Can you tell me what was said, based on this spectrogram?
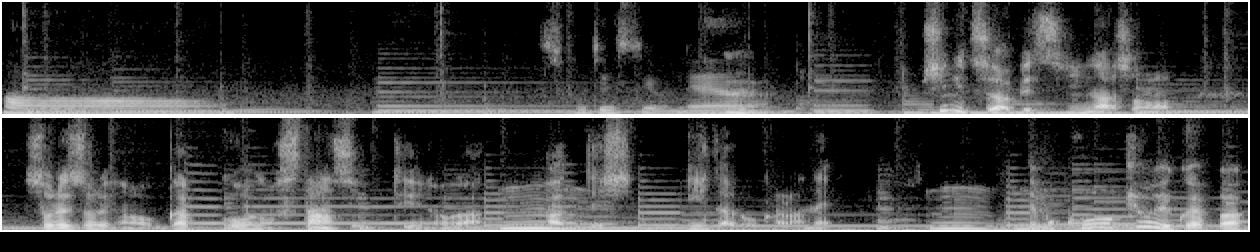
ああ。そうですよね。私立は別になそのそれぞれの学校のスタンスっていうのがうん。あってし、いいだろうからね。うん。うん。でも公教育はやっぱ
